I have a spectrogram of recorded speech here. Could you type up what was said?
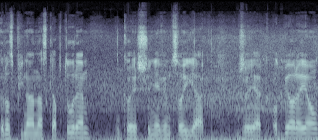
rozpinana z kapturem, tylko jeszcze nie wiem co i jak. Że jak odbiorę ją,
